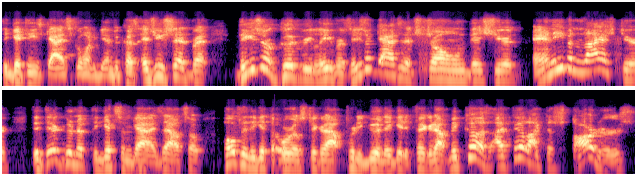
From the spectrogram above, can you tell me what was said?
to get these guys going again. Because as you said, Brett, these are good relievers. These are guys that have shown this year and even last year that they're good enough to get some guys out. So hopefully they get the Orioles figured out pretty good. They get it figured out because I feel like the starters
